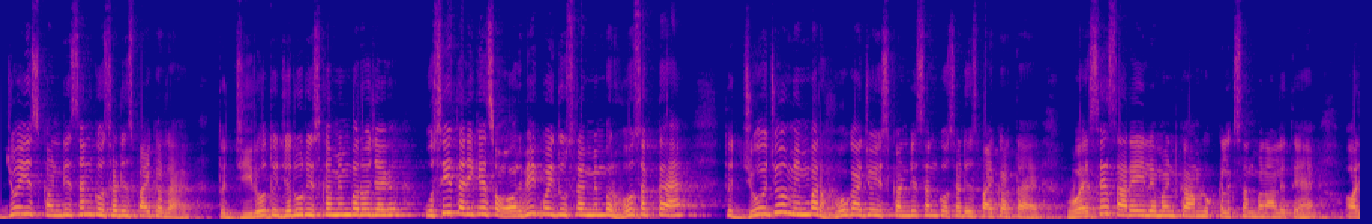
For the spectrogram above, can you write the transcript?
जो इस कंडीशन को सेटिस्फाई कर रहा है तो ज़ीरो तो ज़रूर इसका मेंबर हो जाएगा। उसी तरीके से और भी कोई दूसरा मेंबर हो सकता है। तो जो जो मेंबर होगा जो इस कंडीशन को सेटिस्फाई करता है, वैसे सारे एलिमेंट का हम लोग कलेक्शन बना लेते हैं। और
